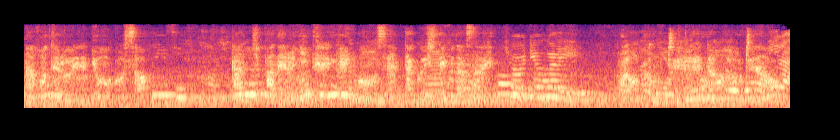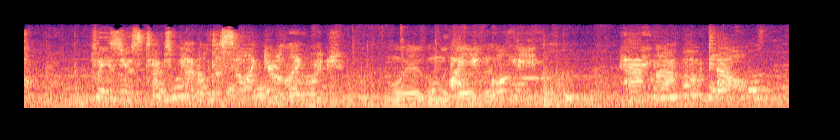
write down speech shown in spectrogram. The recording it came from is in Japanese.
なホテルへようこそタッチパネルにて言語を選択してください恐竜がいい Welcome to Hana Hotel Please use touch panel to select your language もう英語 Why you 좋은데 want me? Hana Hotel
